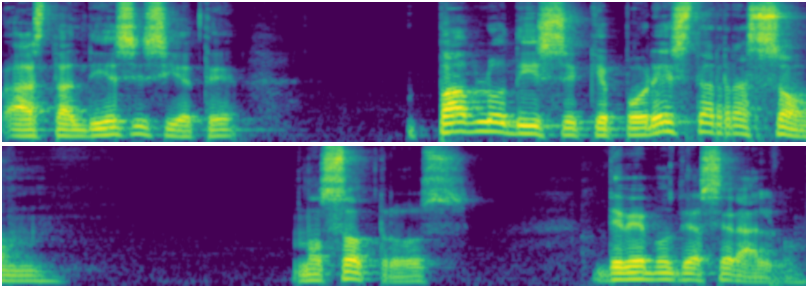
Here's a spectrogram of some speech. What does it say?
hasta el 17, Pablo dice que por esta razón nosotros debemos de hacer algo.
